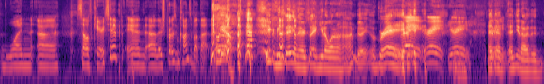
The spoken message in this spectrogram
one uh, self care tip. And uh, there's pros and cons about that. Oh yeah, you can be sitting there saying, you don't know what, I'm doing oh, great. right, right, you're right. and, right. and and you know and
